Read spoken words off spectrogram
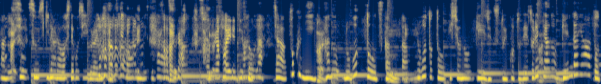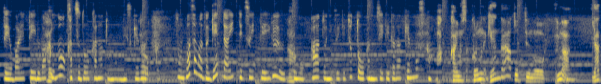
あの、はい。数数式で表してほしいぐらいの感じではあるんですが。さすが、さすがサイエンティスト。じゃあ、特に、はい。あの、ロボットを使った、ロボットと一緒の芸術ということで、それってはあの、現代アートって呼ばれている枠の活動かなと思うんですけど、そのわざわざ現代ってついている、そのアートについてちょっとあの教えていただけますか？わかりました。これもね、現代アートっていうのを今やっ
